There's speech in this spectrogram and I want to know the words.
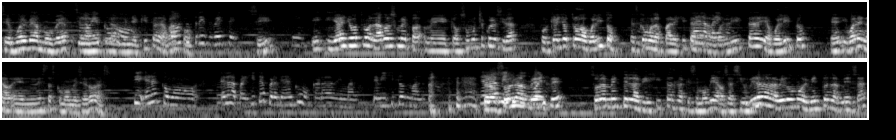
se vuelve a mover Se la, la muñequita de Dos o abajo. tres veces. ¿Sí? Sí. Y, y hay otro al lado, eso me, me causó mucha curiosidad, porque hay otro abuelito. Es como la parejita, Ah, pareja. abuelita y abuelito, eh, igual en, en estas como mecedoras. Sí, era como... Era la parejita, pero tenían como cara de malos, de viejitos malos. Pero solamente, solamente la viejita es la que se movía. O sea, si hubiera habido un movimiento en la mesa,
